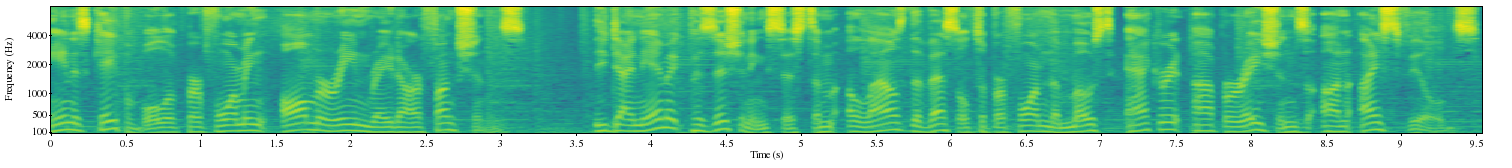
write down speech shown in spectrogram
and is capable of performing all marine radar functions. The dynamic positioning system allows the vessel to perform the most accurate operations on ice fields.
